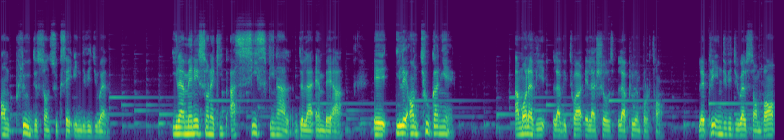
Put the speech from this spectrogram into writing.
en plus de son succès individuel. Il a mené son équipe à six finales de la NBA et il est en tout gagné. À mon avis, la victoire est la chose la plus importante. Les prix individuels sont bons,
